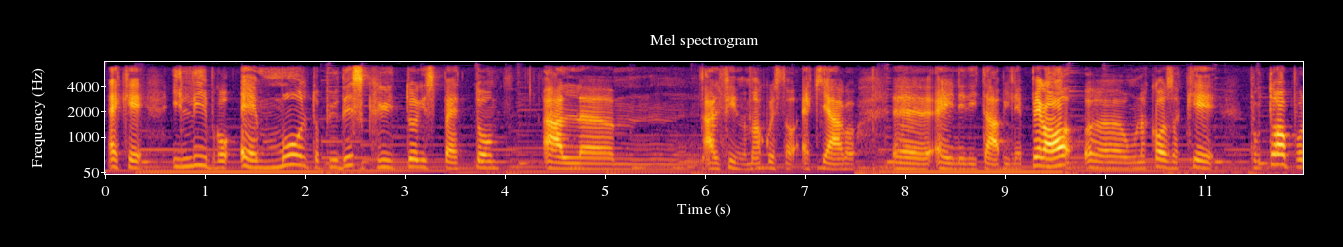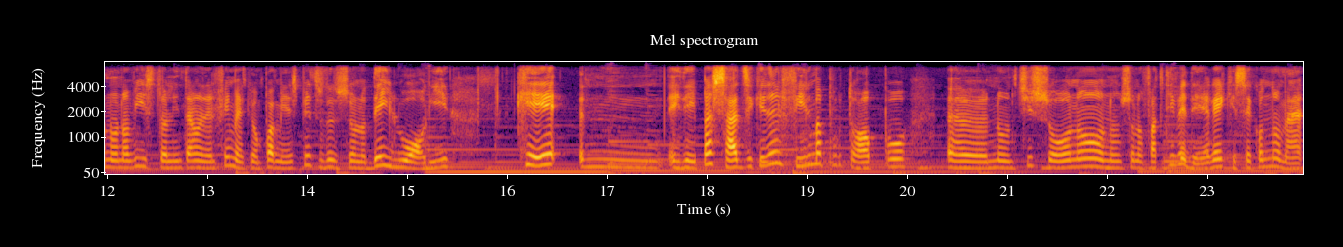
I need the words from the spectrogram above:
è che il libro è molto più descritto rispetto al... Um, al film, ma questo è chiaro, eh, è ineditabile. Però eh, una cosa che purtroppo non ho visto all'interno del film e che un po' mi è dispiaciuto sono dei luoghi che, mh, mm, e dei passaggi che nel film purtroppo eh, non ci sono, non sono fatti vedere, che secondo me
